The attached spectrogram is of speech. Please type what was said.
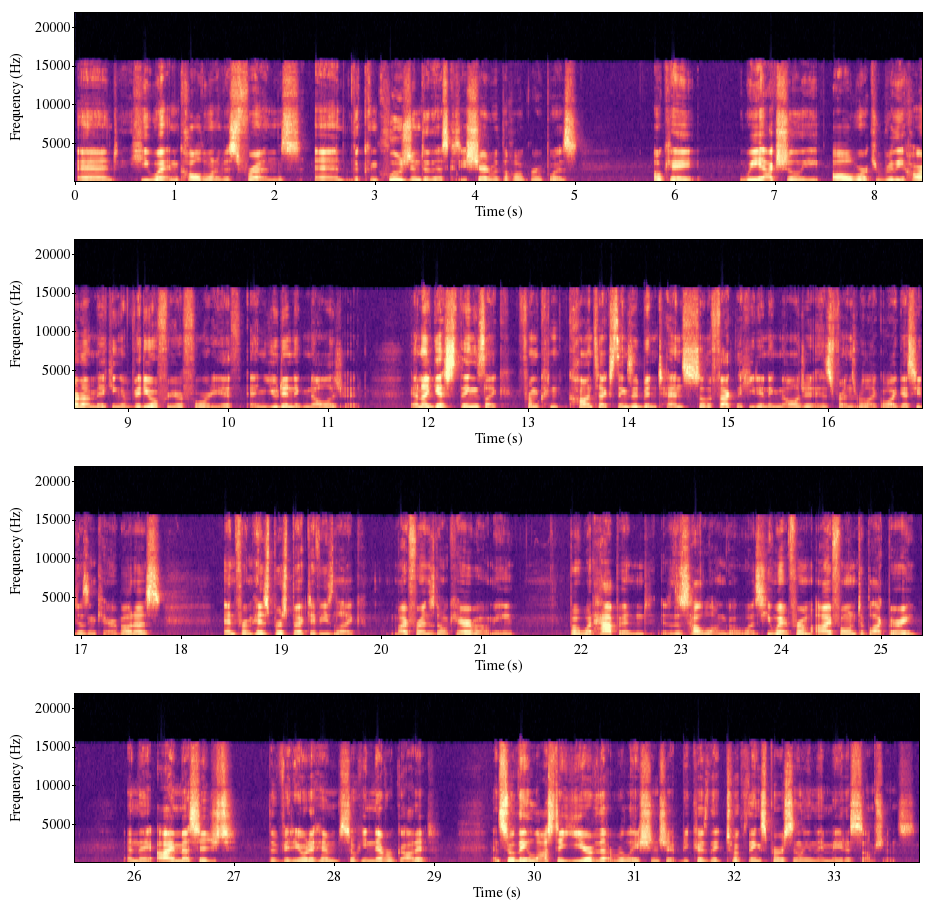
And he went and called one of his friends. And the conclusion to this, because he shared with the whole group, was okay, we actually all worked really hard on making a video for your 40th, and you didn't acknowledge it. And I guess things like from con- context, things had been tense. So the fact that he didn't acknowledge it, his friends were like, oh, I guess he doesn't care about us. And from his perspective, he's like, my friends don't care about me. But what happened is this is how long ago it was. He went from iPhone to BlackBerry, and they i messaged the video to him, so he never got it. And so they lost a year of that relationship because they took things personally and they made assumptions.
